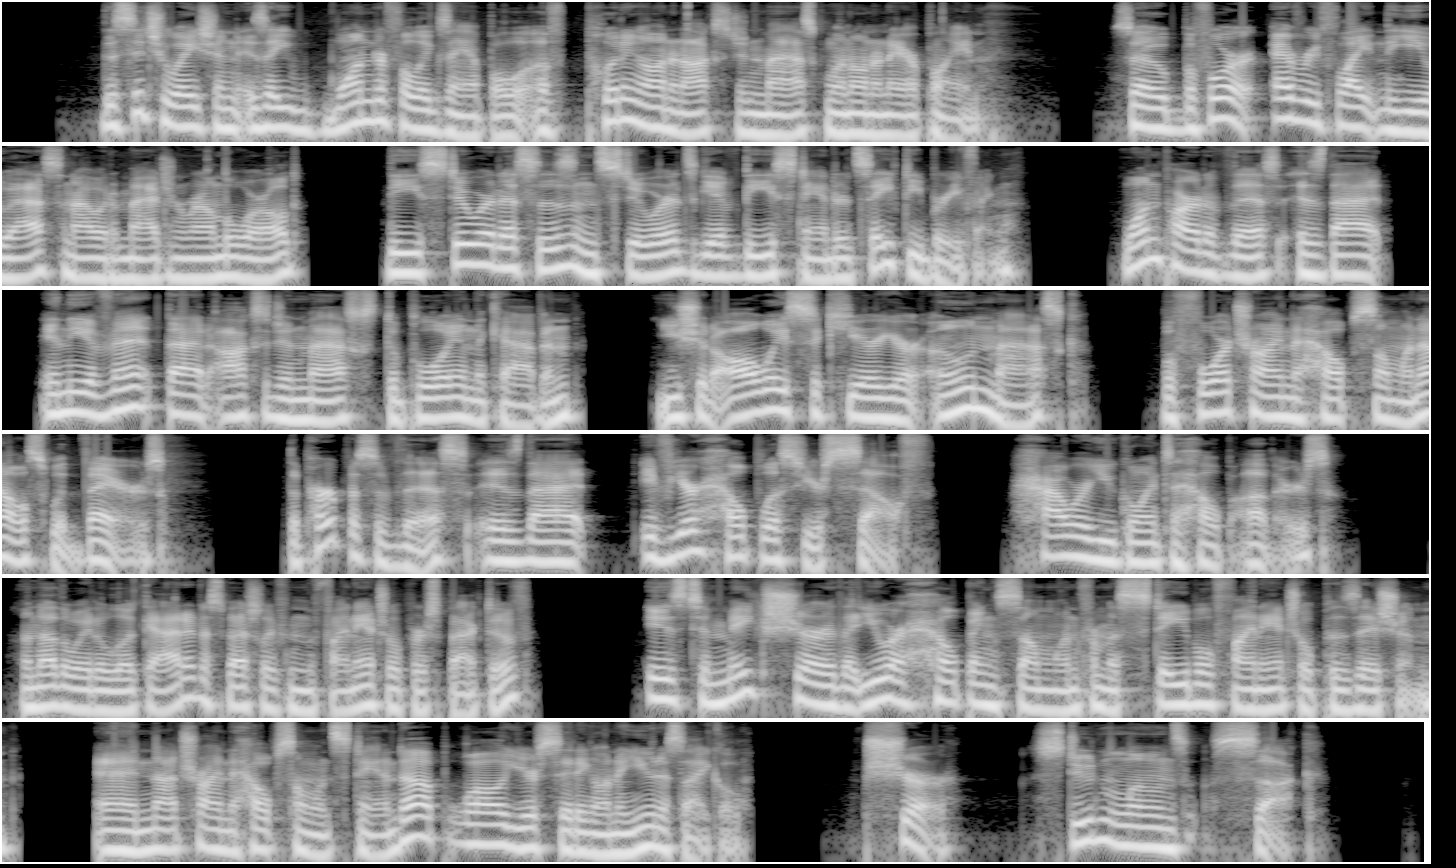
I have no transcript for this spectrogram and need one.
the situation is a wonderful example of putting on an oxygen mask when on an airplane. So, before every flight in the US, and I would imagine around the world, the stewardesses and stewards give the standard safety briefing. One part of this is that in the event that oxygen masks deploy in the cabin, you should always secure your own mask before trying to help someone else with theirs. The purpose of this is that if you're helpless yourself, how are you going to help others? Another way to look at it, especially from the financial perspective, is to make sure that you are helping someone from a stable financial position and not trying to help someone stand up while you're sitting on a unicycle. Sure, student loans suck.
